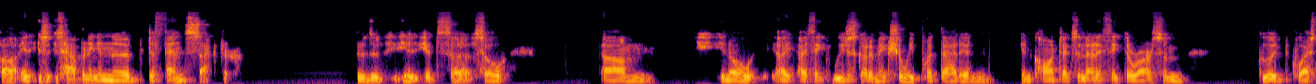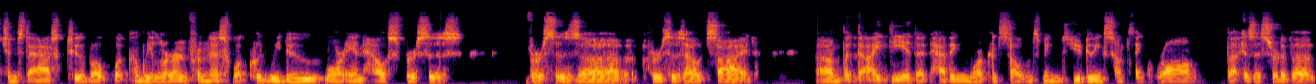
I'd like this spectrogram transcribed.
Uh, it's, it's, happening in the defense sector. It's uh, so. Um, you know, I, I think we just got to make sure we put that in in context. And then I think there are some good questions to ask too about what can we learn from this? What could we do more in house versus versus uh, versus outside? Um, but the idea that having more consultants means you're doing something wrong, but as a sort of a,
